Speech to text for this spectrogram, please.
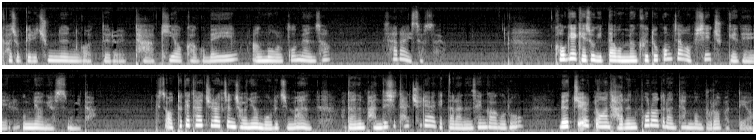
가족들이 죽는 것들을 다 기억하고 매일 악몽을 꾸면서 살아 있었어요. 거기에 계속 있다 보면 그도 꼼짝없이 죽게 될 운명이었습니다. 그래서 어떻게 탈출할지는 전혀 모르지만 나는 반드시 탈출해야겠다라는 생각으로 몇 주일 동안 다른 포로들한테 한번 물어봤대요.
